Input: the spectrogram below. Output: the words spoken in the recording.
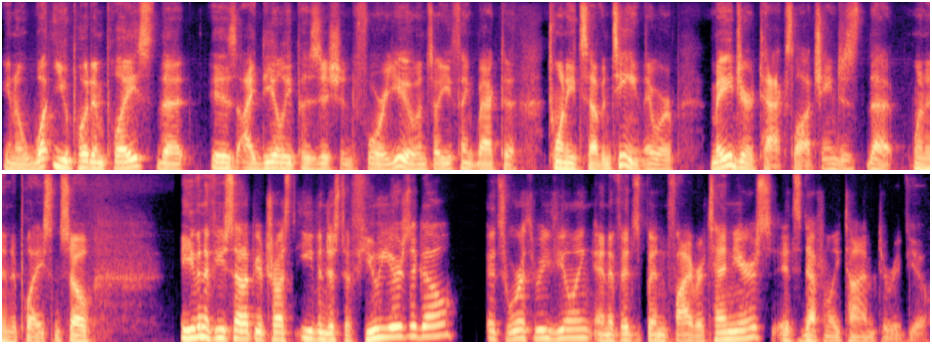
you know what you put in place that is ideally positioned for you. And so you think back to 2017, they were major tax law changes that went into place. And so, even if you set up your trust even just a few years ago, it's worth reviewing. And if it's been five or 10 years, it's definitely time to review.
